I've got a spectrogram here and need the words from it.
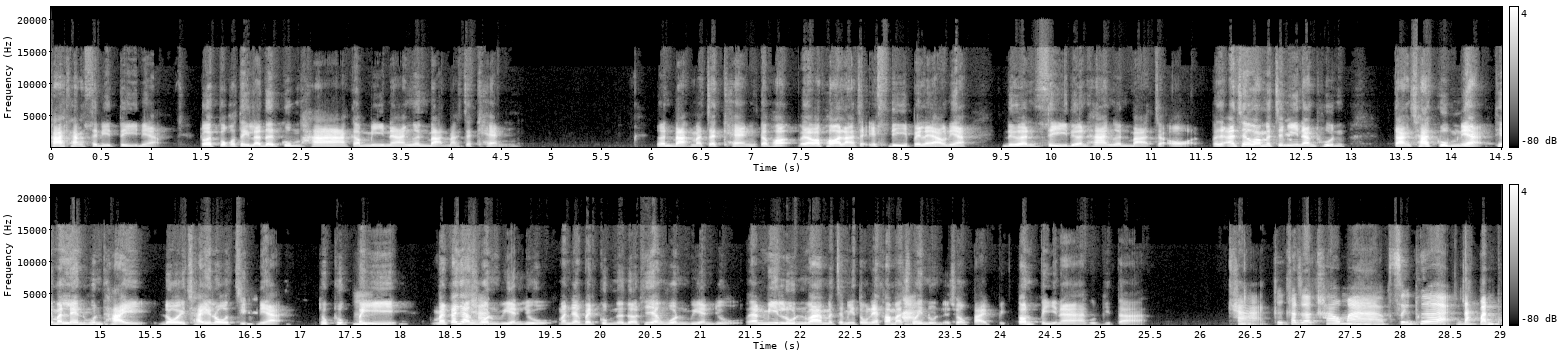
ค่าทางสถิติเนี่ย โดยปกติแล้วเดือนกุมภากับมีนาเงินบาทมักจะแข็ง เงินบาทมักจะแข็ง แต่เพราะแต่ว่าพอหลังจาก SD ไปแล้วเนี่ย เดือนสี่เดือนห้าเงินบาทจะอ่อน เพราะฉะนั้นอันเชื่อว่ามันจะมีนักทุน ต่างชาติกลุ่มเนี้ยที่มันเล่นหุ้นไทยโดยใช้โลจิกเนี้ยทุกๆ ปี มันก็ยังค่ะวนเวียนอยู่ มันยังเป็นกลุ่มเดิมๆที่ยังวนเวียนอยู่เพราะฉะนั้นมีลุ้นว่ามันจะมีตรงเนี้ยเข้ามาค่ะช่วยหนุนในช่วงปลายปีต้นปีหน้าคุณกีตาร์ค่ะ คือเขาจะเข้ามาซื้อเพื่อดักปันผ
